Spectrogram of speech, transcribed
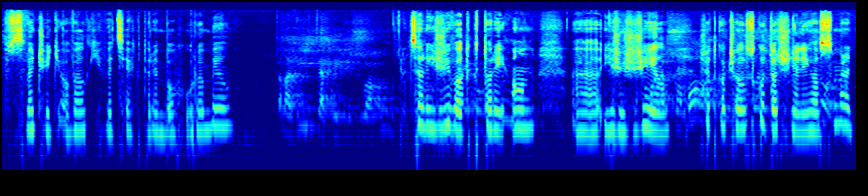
svedčiť o veľkých veciach, ktoré Boh urobil? Celý život, ktorý on, uh, Ježiš, žil, všetko, čo uskutočnil, jeho smrť,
